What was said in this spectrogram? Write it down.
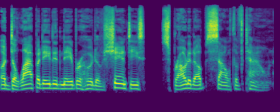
a dilapidated neighborhood of shanties sprouted up south of town.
